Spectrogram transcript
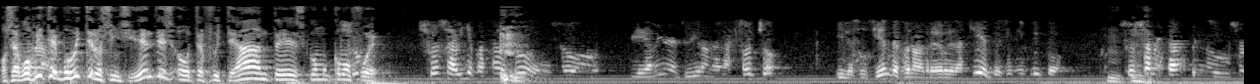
O sea, ¿vos viste, ¿vos viste los incidentes o te fuiste antes? ¿Cómo, cómo yo, fue? Yo sabía pasado todo. Yo, eh, a mí me detuvieron a las 8 y los incidentes fueron alrededor de las 7, ¿sí me explico? Yo ya me estaba haciendo, yo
